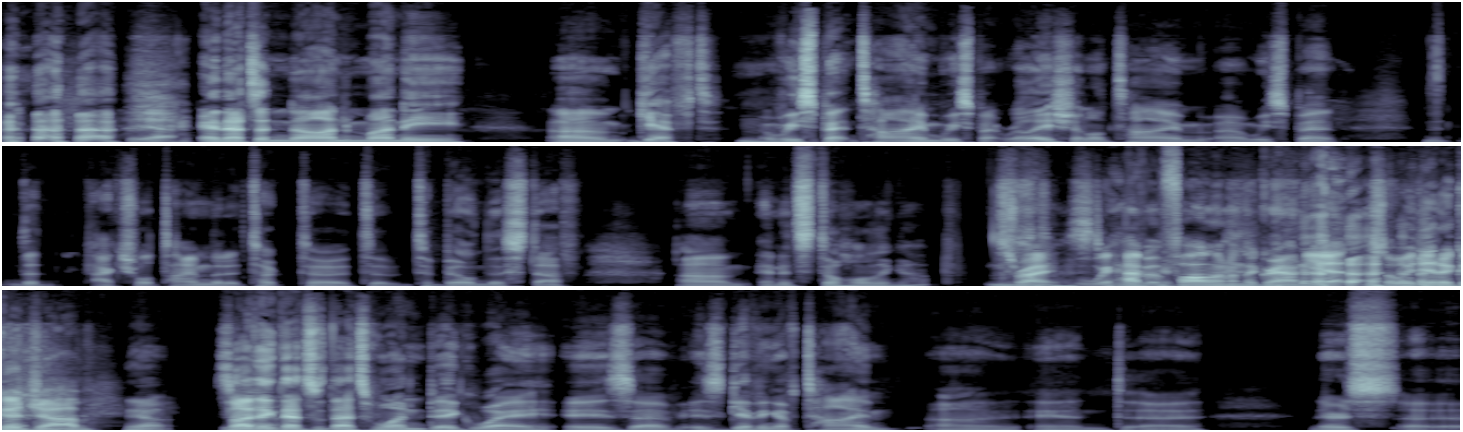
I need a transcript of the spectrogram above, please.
Yeah. and that's a non-money um, gift. Mm. We spent time, we spent relational time, uh, we spent the, the actual time that it took to to to build this stuff, um, and it's still holding up. That's right. We still haven't fallen on the ground yet, so we did a good job. Yeah. So I think that's that's one big way is uh, is giving of time, uh, and uh, there's uh,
